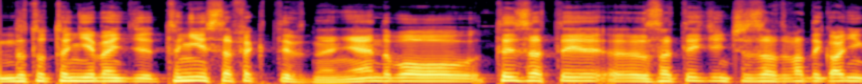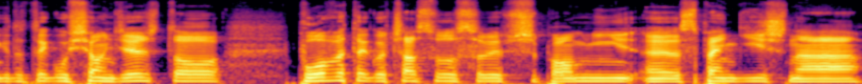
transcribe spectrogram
no to to nie będzie, to nie jest efektywne, nie? No bo ty za, ty za tydzień czy za dwa tygodnie, do tego usiądziesz, to połowę tego czasu sobie przypomnij, spędzisz na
